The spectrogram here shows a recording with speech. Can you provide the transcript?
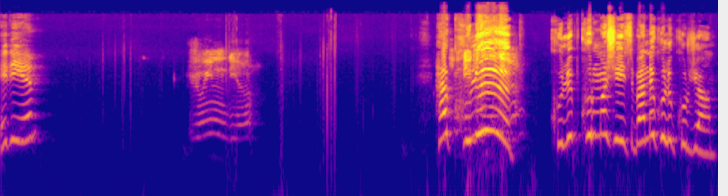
Ne diyeyim? Join diyor. Ha kulüp. Kulüp kurma şeysi. Ben de kulüp kuracağım.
